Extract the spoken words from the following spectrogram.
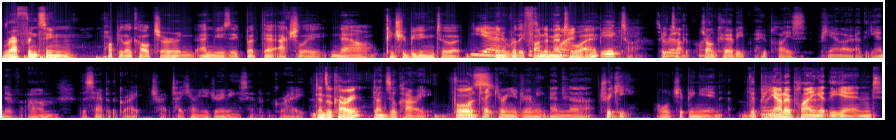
referencing popular culture and, and music, but they're actually now contributing to it Yeah, in a really that's a good fundamental point. way. big time. a Big really time. good point. John Kirby, who plays piano at the end of um, the Sampa the Great track, "Take Care in Your Dreaming," Sampa the Great, Denzel Curry, Denzel Curry on "Take Care in Your Dreaming," and uh, Tricky all chipping in. The piano playing at the end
